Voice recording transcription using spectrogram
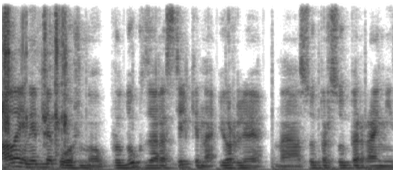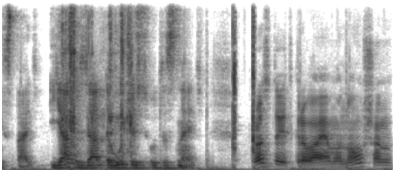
Але й не для кожного. Продукт зараз тільки на Early, на супер-супер ранній стадії. Як взяти участь у тиснеті? Просто відкриваємо Notion,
